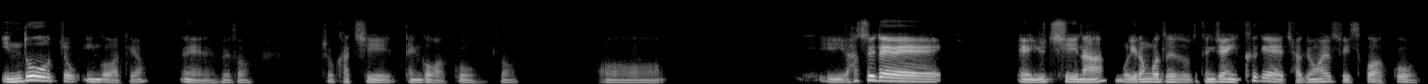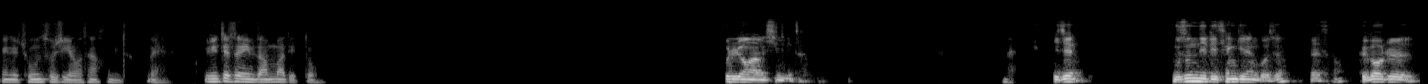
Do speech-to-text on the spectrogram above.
인도 쪽인 것 같아요. 네, 그래서 좀 같이 된 것 같고 그래서 어, 이 학술 대회의 유치나 뭐 이런 것들도 굉장히 크게 작용할 수 있을 것 같고 굉장히 좋은 소식이라고 생각합니다. 네, 유인태 선생님도 한마디 또. 훌륭하십니다. 네. 이제 무슨 일이 생기는 거죠? 그래서 그거를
